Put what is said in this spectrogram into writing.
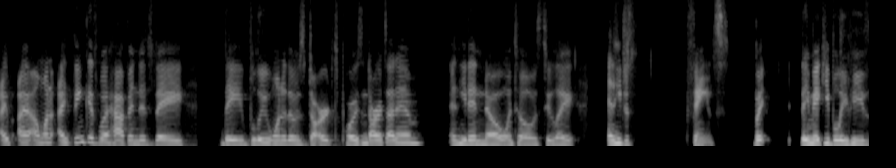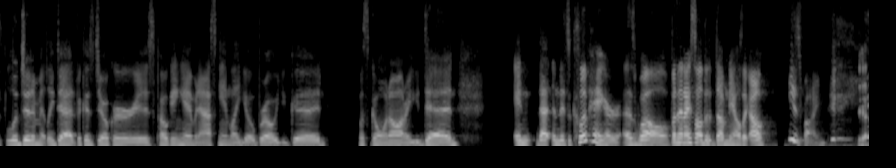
I I, I want I think is what happened is they they blew one of those darts, poison darts at him, and he didn't know until it was too late. And he just faints. But they make you believe he's legitimately dead because Joker is poking him and asking him, like, yo, bro, you good? What's going on? Are you dead? and that and it's a cliffhanger as well. But then I saw the thumbnail, I was like, oh, he's fine. Yeah,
